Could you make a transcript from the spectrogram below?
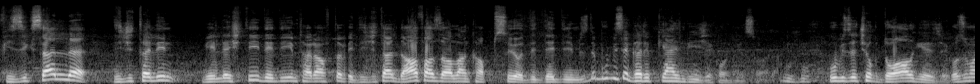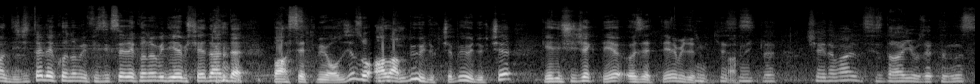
fizikselle dijitalin birleştiği dediğim tarafta ve dijital daha fazla alan kapsıyor de- dediğimizde bu bize garip gelmeyecek 10 yıl sonra. bu bize çok doğal gelecek. O zaman dijital ekonomi, fiziksel ekonomi diye bir şeyden de bahsetmiyor olacağız. O alan büyüdükçe büyüdükçe gelişecek diye özetleyebilirim. aslında. Kesinlikle. Şeyde var, siz daha iyi özetlediniz.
